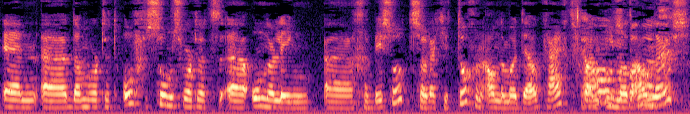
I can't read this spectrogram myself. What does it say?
En eh, dan wordt het, of soms wordt het eh, onderling eh, gewisseld, zodat je toch een ander model krijgt van Oh, iemand spannend. anders.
